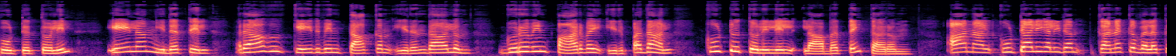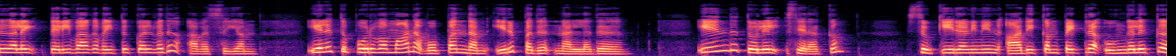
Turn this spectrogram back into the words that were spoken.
கூட்டுத் தொழில். ஏழாம் இடத்தில் ராகு கேதுவின் தாக்கம் இருந்தாலும் குருவின் பார்வை இருப்பதால் கூட்டுத் தொழிலில் லாபத்தை தரும். ஆனால் கூட்டாளிகளிடம் கணக்கு வழக்குகளை தெளிவாக வைத்துக் கொள்வது அவசியம். எழுத்துப்பூர்வமான ஒப்பந்தம் இருப்பது நல்லது. எந்த தொழில் சிறக்கும்? சுக்கிரனின் ஆதிக்கம் பெற்ற உங்களுக்கு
